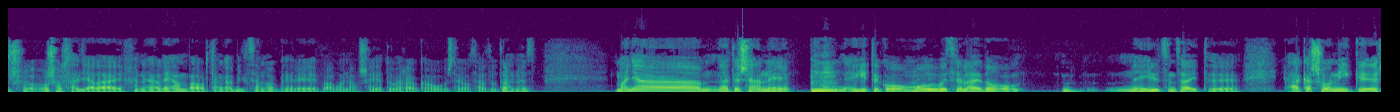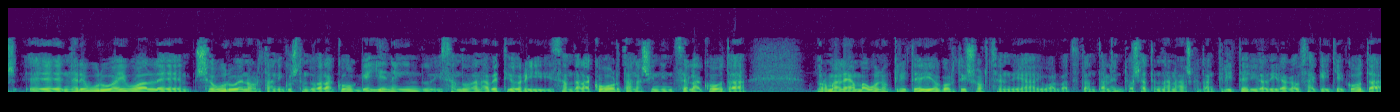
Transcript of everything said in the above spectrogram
oso, oso zaila da, e, generalean, ba, hortan gabiltzanok ere, ba, bueno, saiatu berra beste gauza batutan, ez? Baina, nahet esan, e, egiteko modu bezala edo nahi irutzen zait, e, akaso nik e, nere burua igual e, seguruen hortan ikusten dualako, gehien egin du, izan duana beti hori izan dalako, hortan hasi nintzelako, eta normalean, ba, bueno, kriterio gorti sortzen dira, igual batzutan talentua esaten dana, askotan kriterioa dira gauzak egiteko, eta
